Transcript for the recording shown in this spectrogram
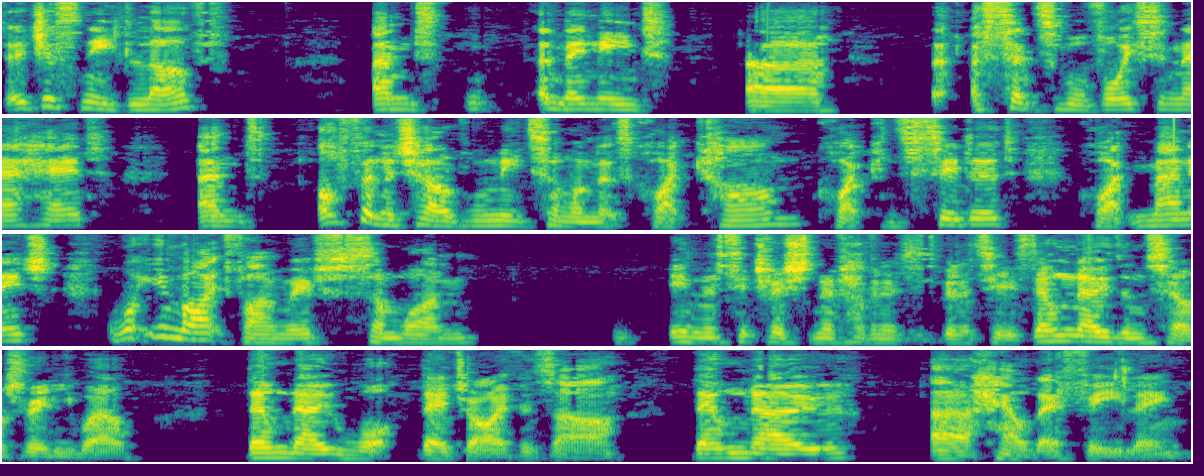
they just need love and and they need uh, a sensible voice in their head. And often a child will need someone that's quite calm quite considered quite managed. What you might find with someone in the situation of having a disability is they'll know themselves really well. They'll know what their drivers are. They'll know uh, how they're feeling.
